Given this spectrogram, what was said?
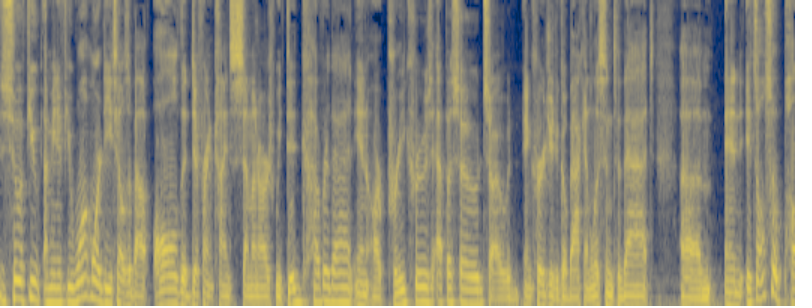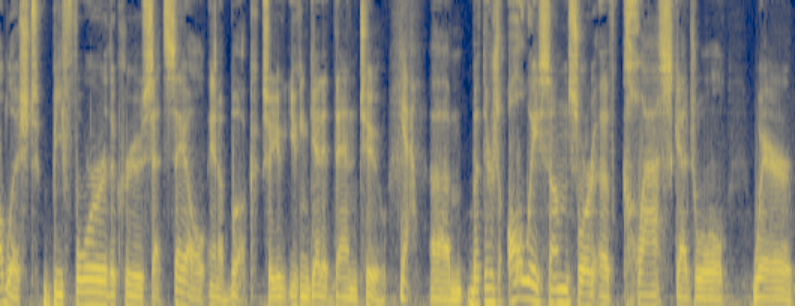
so if you i mean if you want more details about all the different kinds of seminars we did cover that in our pre-cruise episode so i would encourage you to go back and listen to that um, and it's also published before the cruise sets sail in a book so you, you can get it then too Yeah. um, but there's always some sort of class schedule where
